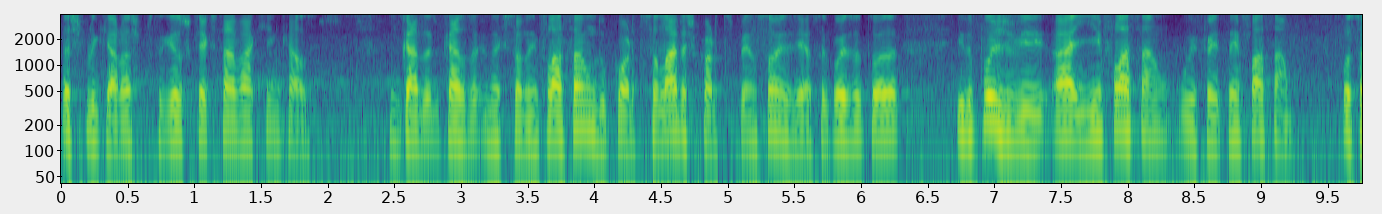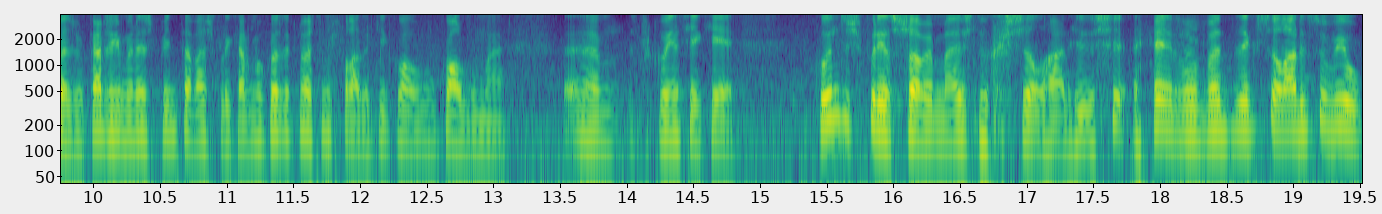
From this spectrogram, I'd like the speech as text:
a explicar aos portugueses o que é que estava aqui em causa. Um bocado, na questão da inflação, do corte de salários, corte de pensões e essa coisa toda, e depois vi, ah, e inflação, o efeito da inflação. Ou seja, o Carlos Guimarães Pinto estava a explicar uma coisa que nós temos falado aqui com, com alguma um, frequência, que é quando os preços sobem mais do que os salários, é relevante dizer que o salário subiu,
